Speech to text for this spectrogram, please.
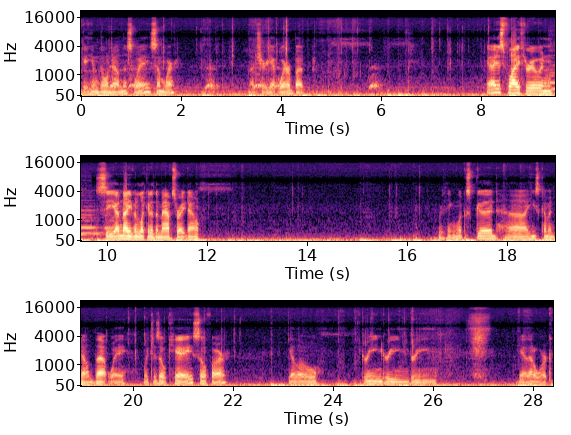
Get him going down this way somewhere. Not sure yet where, but yeah, I just fly through and see. I'm not even looking at the maps right now. Everything looks good. Uh, he's coming down that way, which is okay so far. Yellow, green, green, green. Yeah, that'll work.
